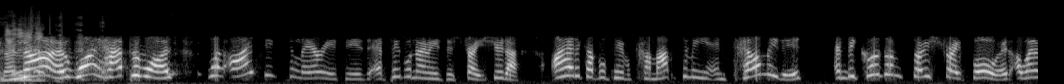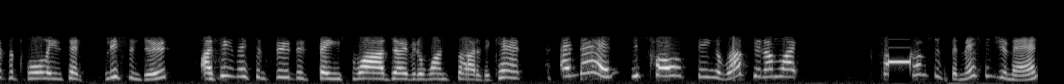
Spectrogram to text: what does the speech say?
Now No, what happened was, what I think's hilarious is, uh, people know me as a straight shooter. I had a couple of people come up to me and tell me this, and because I'm so straightforward, I went up to Paulie and said, listen, dude, I think there's some food that's being swabbed over to one side of the camp. And then this whole thing erupted. I'm like, Fuck I'm just the messenger, man.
